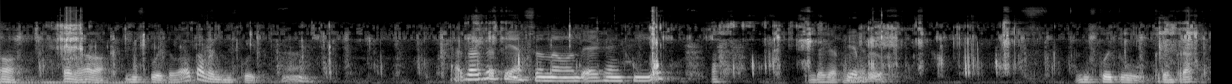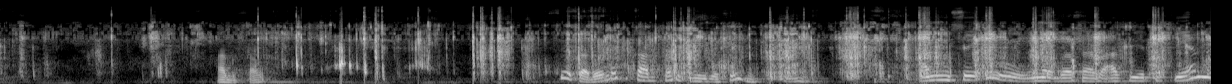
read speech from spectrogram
Ó, toma, olha lá, biscoito, olha o tamanho do biscoito. Ah. Agora você pensa não onde é que a gente ia, Onde é que é comer? quebrou. Biscoito creme crack. Água e sal. Você tá doido? Onde é que cabe tanta comida assim, gente? A não ser que o negócio é vazio pequeno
